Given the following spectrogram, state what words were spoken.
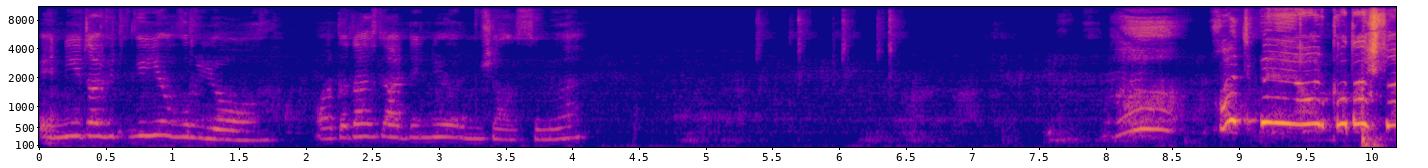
En iyi David Villa vuruyor. Arkadaşlar deniyorum şansımı. Hadi be arkadaşlar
